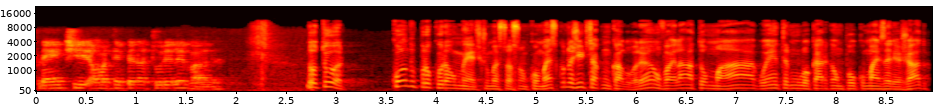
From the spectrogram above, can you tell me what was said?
frente a uma temperatura elevada. Doutor, quando procurar um médico numa situação como essa, quando a gente está com calorão, vai lá, toma água, entra num lugar que é um pouco mais arejado,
